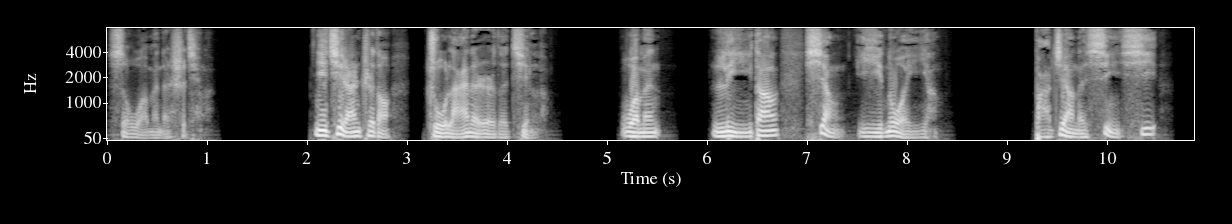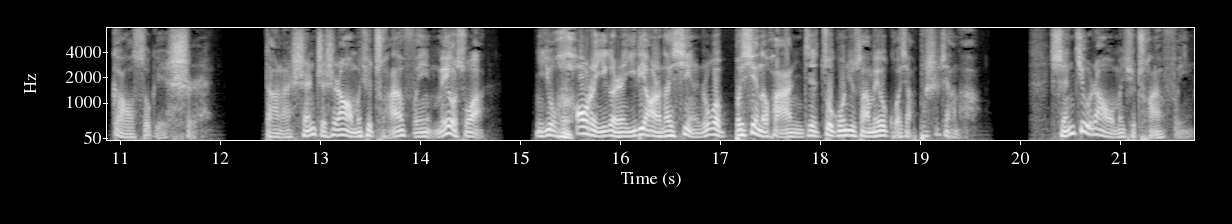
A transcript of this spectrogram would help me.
是我们的事情了。你既然知道主来的日子近了，我们理当像以诺一样，把这样的信息告诉给世人。当然，神只是让我们去传福音，没有说啊你就薅着一个人，一定要让他信。如果不信的话，你这做工就算没有果效，不是这样的啊。神就让我们去传福音，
